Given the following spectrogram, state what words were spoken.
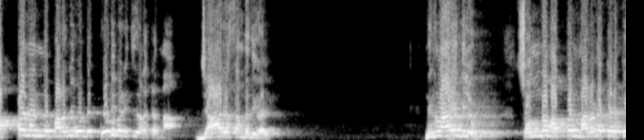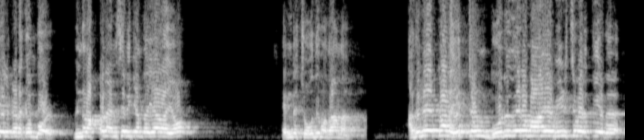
അപ്പൻ എന്ന് പറഞ്ഞുകൊണ്ട് കൊടി പിടിച്ച് നടക്കുന്ന ജാരസന്തതികൾ നിങ്ങൾ ആരെങ്കിലും സ്വന്തം അപ്പൻ മരണക്കിടക്കയിൽ കിടക്കുമ്പോൾ നിങ്ങൾ അപ്പൻ അനുസരിക്കാൻ തയ്യാറായോ? എന്റെ ചോദ്യം അതാണ്. അതിനേക്കാൾ ഏറ്റവും ഗുരുതരമായ വീഴ്ച വരുത്തിയത്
